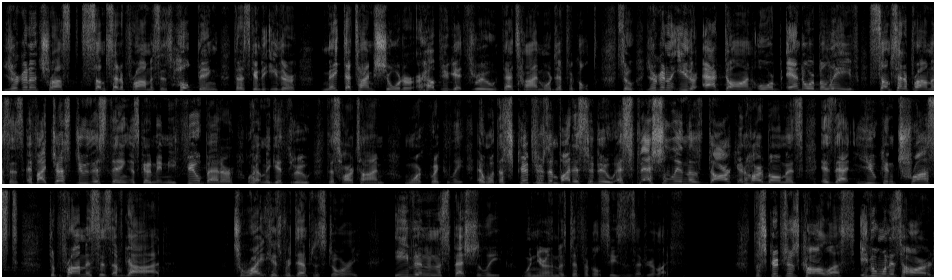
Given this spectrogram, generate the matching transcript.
You're gonna trust some set of promises, hoping that it's gonna either make that time shorter or help you get through that time more difficult. So you're gonna either act on or and or believe some set of promises. If I just do this thing, it's gonna make me feel better or help me get through this hard time more quickly. And what the scriptures invite us to do, especially in those dark and hard moments, is that you can trust the promises of God to write his redemption story, even and especially when you're in the most difficult seasons of your life. The scriptures call us, even when it's hard,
